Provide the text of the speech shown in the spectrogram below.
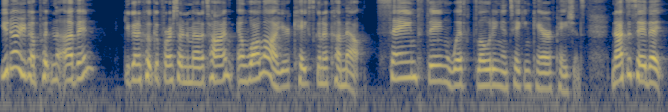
You know you're gonna put in the oven you're going to cook it for a certain amount of time, and voila, your cake's going to come out. Same thing with floating and taking care of patients. Not to say that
